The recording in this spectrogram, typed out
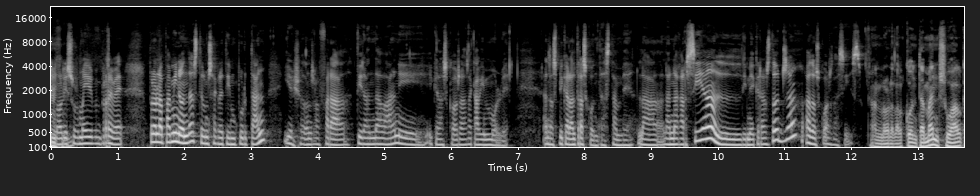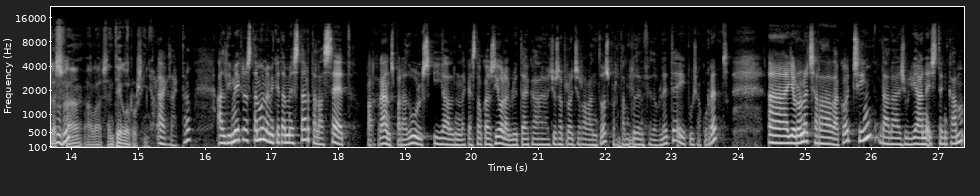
no li surt mai res bé. Però la Paminondas té un secret important i això doncs, el farà tirar endavant i, i que les coses acabin molt bé ens explicarà altres contes també. L'Anna la, Garcia el dimecres 12 a dos quarts de sis. En l'hora del conte mensual que es uh -huh. fa a la Santiago Rossinyol. Exacte. El dimecres també una miqueta més tard, a les 7, per grans, per adults, i en aquesta ocasió a la Biblioteca Josep Roig i Reventós, per tant uh -huh. podem fer doblete i pujar corrents. Uh, hi haurà una xerrada de coaching de la Juliana Eistenkamp,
